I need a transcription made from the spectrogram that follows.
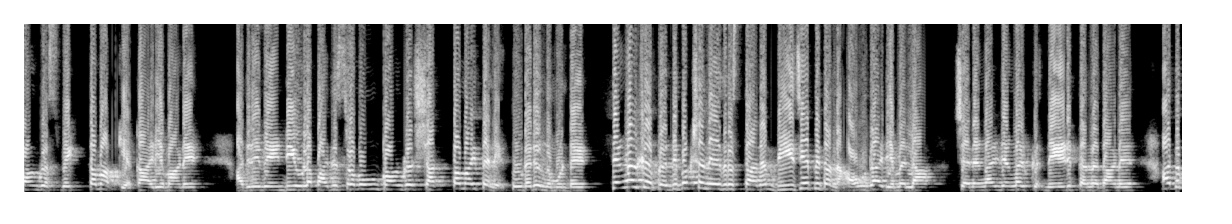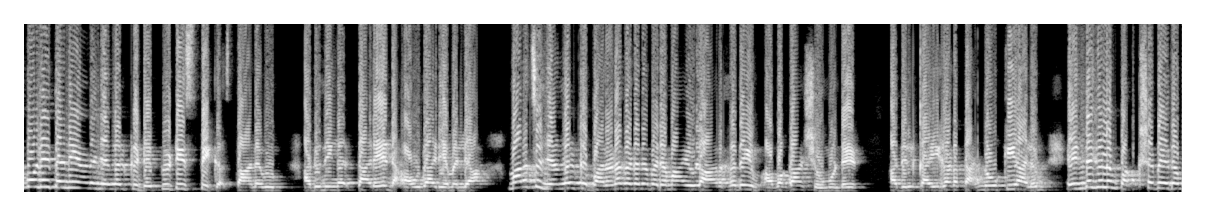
കോൺഗ്രസ് വ്യക്തമാക്കിയ കാര്യമാണ്. അതിനുവേണ്ടിയുള്ള പരിശ്രമവും കോൺഗ്രസ് ശക്തമായി തന്നെ തുടരുന്നുമുണ്ട്. ഞങ്ങൾക്ക് പ്രതിപക്ഷ നേതൃസ്ഥാനം ബി ജെ പി തന്ന ഔദാര്യമല്ല. ജനങ്ങൾ ഞങ്ങൾക്ക് നേടിത്തന്നതാണ്. അതുപോലെ തന്നെയാണ് ഞങ്ങൾക്ക് ഡെപ്യൂട്ടി സ്പീക്കർ സ്ഥാനവും. അത് നിങ്ങൾ തരേണ്ട ഔദാര്യമല്ല. മറിച്ച് ഞങ്ങൾക്ക് ഭരണഘടനപരമായുള്ള അർഹതയും അവകാശവുമുണ്ട്. അതിൽ കൈകടത്താൻ നോക്കിയാലും എന്തെങ്കിലും പക്ഷഭേദം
